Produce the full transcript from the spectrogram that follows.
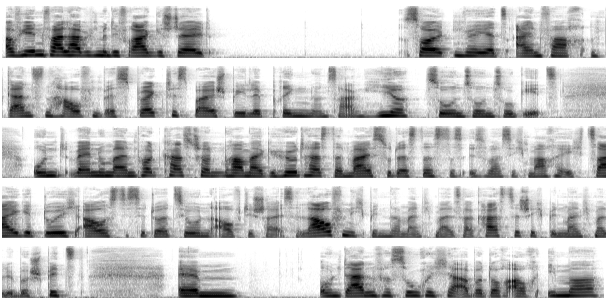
auf jeden Fall habe ich mir die Frage gestellt, sollten wir jetzt einfach einen ganzen Haufen Best Practice Beispiele bringen und sagen, hier, so und so und so geht's. Und wenn du meinen Podcast schon ein paar Mal gehört hast, dann weißt du, dass das das ist, was ich mache. Ich zeige durchaus die Situationen auf, die scheiße laufen. Ich bin da manchmal sarkastisch, ich bin manchmal überspitzt. Ähm, und dann versuche ich ja aber doch auch immer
